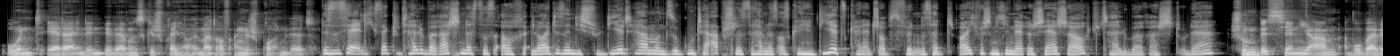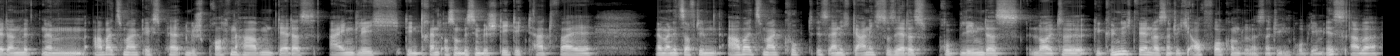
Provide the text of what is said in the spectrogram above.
und er da in den Bewerbungsgesprächen auch immer darauf angesprochen wird. Das ist ja ehrlich gesagt total überraschend, dass das auch Leute sind, die studiert haben und so gute Abschlüsse haben, dass ausgerechnet die jetzt keine Jobs finden. Das hat euch wahrscheinlich in der Recherche auch total überrascht, oder? Schon ein bisschen, ja. Wobei wir dann mit einem Arbeitsmarktexperten gesprochen haben, der das eigentlich den Trend auch so ein bisschen bestätigt hat, weil wenn man jetzt auf den Arbeitsmarkt guckt, ist eigentlich gar nicht so sehr das Problem, dass Leute gekündigt werden, was natürlich auch vorkommt und was natürlich ein Problem ist. Aber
